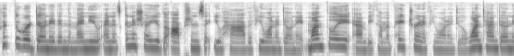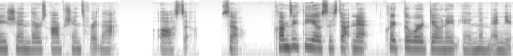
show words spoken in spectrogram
Click the word donate in the menu, and it's going to show you the options that you have. If you want to donate monthly and become a patron, if you want to do a one time donation, there's options for that also. So, clumsytheosis.net, click the word donate in the menu.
